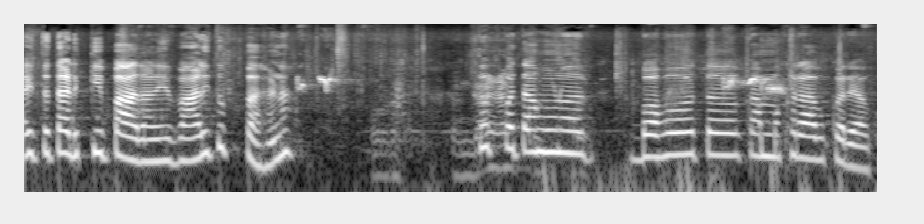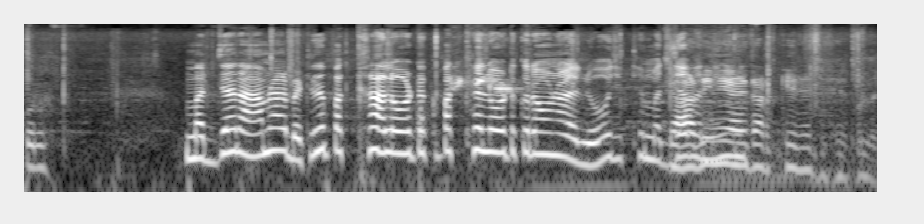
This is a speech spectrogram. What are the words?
ਇੱਥੇ ਤੜਕੀ ਪਾ ਦੇਣੇ ਵਾਲੀ ਧੁੱਪ ਹੈ ਹਨਾ? ਧੁੱਪ ਤਾਂ ਹੁਣ ਬਹੁਤ ਕੰਮ ਖਰਾਬ ਕਰਿਆ ਕਰੂ। ਮੱਝਾਂ ਆਰਾਮ ਨਾਲ ਬੈਠੇ ਨੇ ਪੱਖਾ ਲੋਟ ਪੱਖੇ ਲੋਟ ਕਰਾਉਣ ਵਾਲੇ ਨੇ ਉਹ ਜਿੱਥੇ ਮੱਝਾਂ ਨਹੀਂ ਆਏ ਤੜਕੇ ਦੇ ਜਿੱਥੇ ਭੁੱਲ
